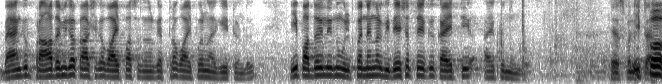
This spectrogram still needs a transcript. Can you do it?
ബാങ്ക് പ്രാഥമിക കാർഷിക വായ്പാ സംഘങ്ങൾക്ക് എത്ര വായ്പകൾ നൽകിയിട്ടുണ്ട്. ഈ പദ്ധതിയിൽ നിന്നും ഉൽപ്പന്നങ്ങൾ വിദേശത്തേക്ക് കയറ്റി അയക്കുന്നുണ്ടോ? ഇപ്പോൾ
